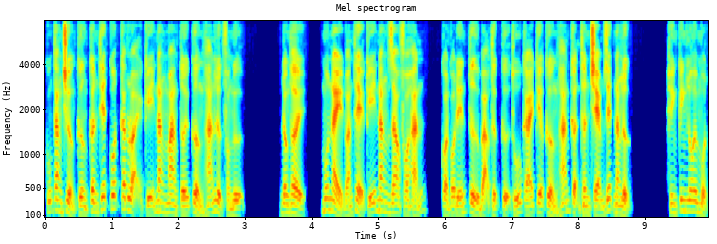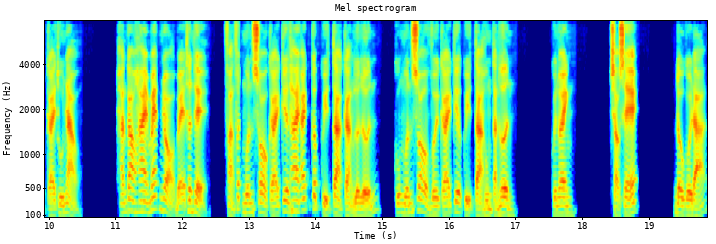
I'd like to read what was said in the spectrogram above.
cũng tăng trưởng cường cân thiết cốt các loại kỹ năng mang tới cường hãn lực phòng ngự. Đồng thời, môn này đoán thể kỹ năng giao phó hắn, còn có đến từ bạo thực cự thú cái kia cường hãn cận thân chém giết năng lực. Hình kinh lôi một cái thú nào. Hắn cao hai mét nhỏ bé thân thể phản phất muốn so cái kia hai ách cấp quỷ tà càng lớn lớn, cũng muốn so với cái kia quỷ tà hung tàn hơn. Quyền oanh. Chào xé. Đầu gối đá.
